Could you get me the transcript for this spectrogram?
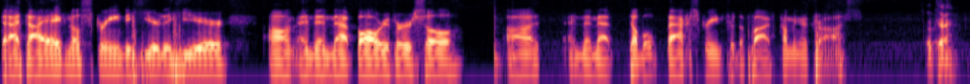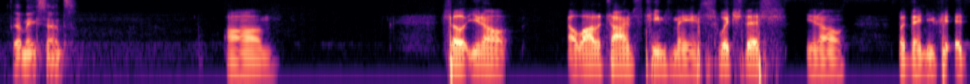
that diagonal screen to here to here um and then that ball reversal uh and then that double back screen for the five coming across okay that makes sense um so you know a lot of times teams may switch this you know. But then you could, it,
